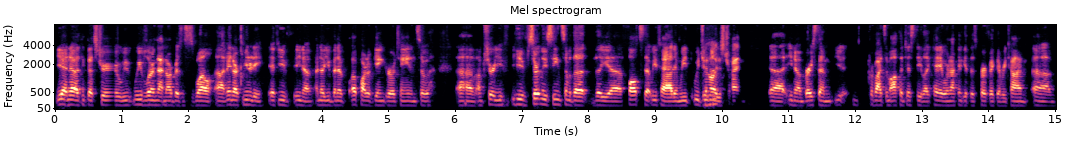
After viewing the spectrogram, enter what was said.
yeah, no, I think that's true. We, we've learned that in our business as well, uh, in our community. If you've, you know, I know you've been a, a part of Gain Grow Retain, and so um, I'm sure you've, you've certainly seen some of the the uh, faults that we've had, and we, we generally mm-hmm. just try and, uh, you know, embrace them, provide some authenticity. Like, hey, we're not going to get this perfect every time, um,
